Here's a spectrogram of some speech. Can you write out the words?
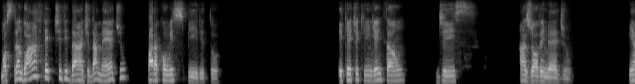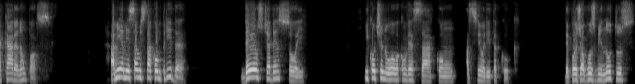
mostrando a afetividade da médium para com o espírito. E Kate King, então, diz à jovem médium: Minha cara, não posso. A minha missão está cumprida. Deus te abençoe. E continuou a conversar com a senhorita Cook. Depois de alguns minutos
